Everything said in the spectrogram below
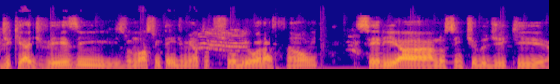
de que às vezes o nosso entendimento sobre oração seria no sentido de que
